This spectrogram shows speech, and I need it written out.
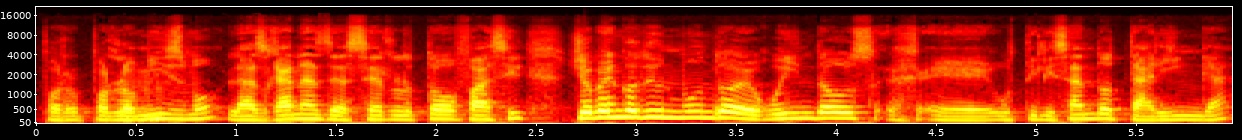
Por, por lo mismo, las ganas de hacerlo todo fácil. Yo vengo de un mundo de Windows eh, utilizando Taringa,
